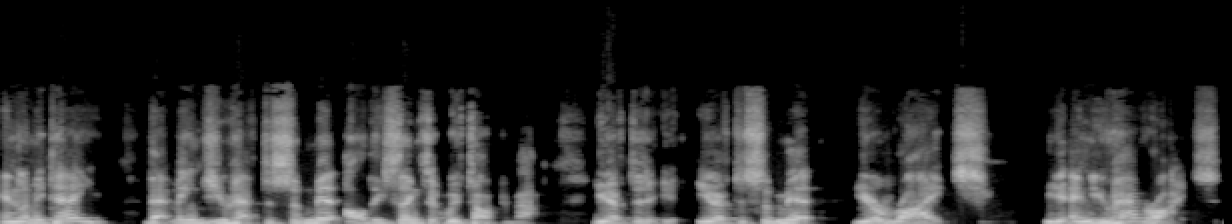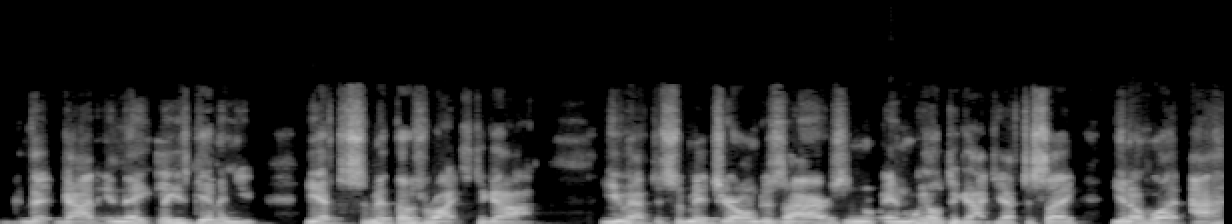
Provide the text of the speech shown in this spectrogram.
and let me tell you, that means you have to submit all these things that we've talked about. You have to you have to submit your rights, and you have rights that God innately has given you. You have to submit those rights to God. You have to submit your own desires and, and will to God. You have to say, you know what, I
